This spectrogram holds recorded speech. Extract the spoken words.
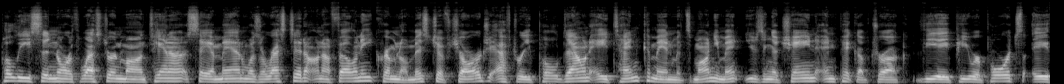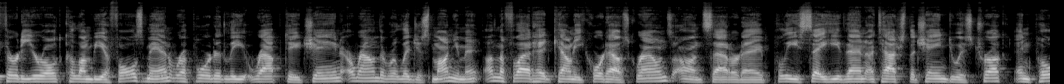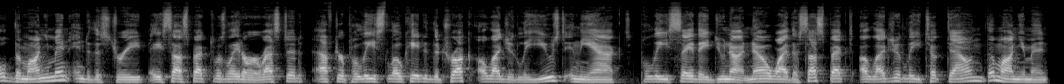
Police in northwestern Montana say a man was arrested on a felony criminal mischief charge after he pulled down a Ten Commandments monument using a chain and pickup truck. The AP reports a 30 year old Columbia Falls man reportedly wrapped a chain around the religious monument on the Flathead County Courthouse grounds on Saturday. Police say he then attached the chain to his truck and pulled the monument into the street. A suspect was later arrested after police located the truck allegedly used in the act. Police say they do not know why the suspect allegedly allegedly took down the monument.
